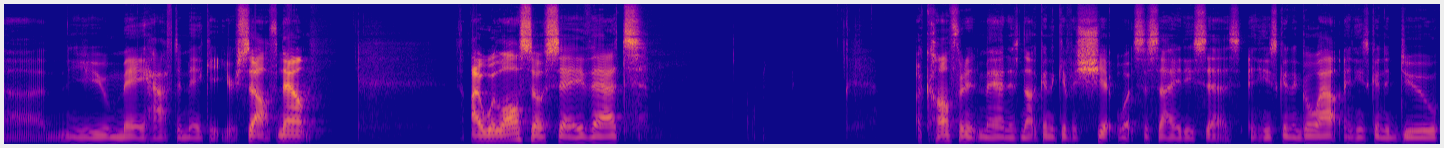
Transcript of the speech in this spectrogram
uh, you may have to make it yourself. Now, I will also say that a confident man is not going to give a shit what society says. And he's going to go out and he's going to do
